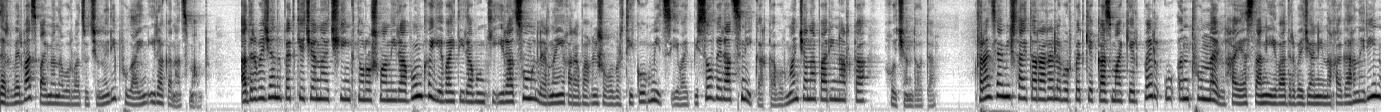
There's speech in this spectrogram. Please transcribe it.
ձեռքբերված պայմանավորվածությունների փուլային իրականացմամբ։ Ադրբեջանը պետք է ճանաչի ինքնորոշման իրավունքը եւ այդ իրավունքի իրացումը Լեռնային Ղարաբաղի ժողովրդի կողմից եւ այդպիսով վերացնի կարգավորման ճանապարհին արկա խոչընդոտը։ Ֆրանսիա միշտ հայտարարել է, որ պետք է կազմակերպել ու ընդունել Հայաստանի եւ Ադրբեջանի նախագահներին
